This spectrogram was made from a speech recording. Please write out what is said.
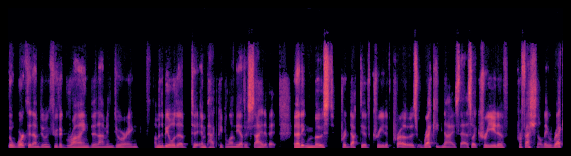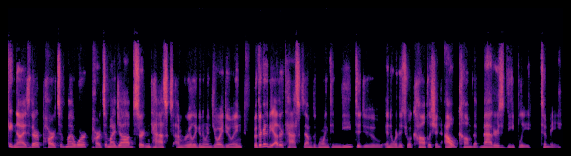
the work that I'm doing, through the grind that I'm enduring. I'm going to be able to, to impact people on the other side of it. And I think most productive creative pros recognize that. It's like creative professional. They recognize there are parts of my work, parts of my job, certain tasks I'm really going to enjoy doing, but there are going to be other tasks I'm going to need to do in order to accomplish an outcome that matters deeply to me.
